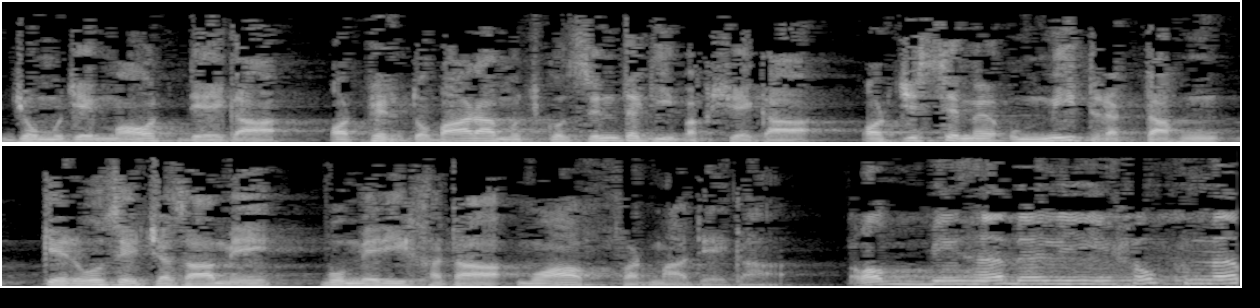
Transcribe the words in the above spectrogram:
جو مجھے موت دے گا اور پھر دوبارہ مجھ کو زندگی بخشے گا، اور جس سے میں امید رکھتا ہوں کہ روز جزا میں وہ میری خطا معاف فرما دے گا۔ رب هب لي حكما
